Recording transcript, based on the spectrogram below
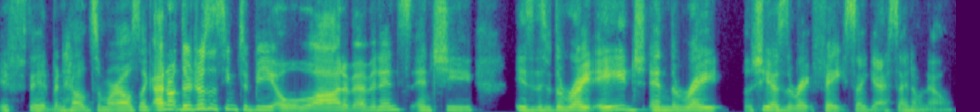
if they had been held somewhere else. Like I don't there doesn't seem to be a lot of evidence and she is the right age and the right she has the right face, I guess. I don't know.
